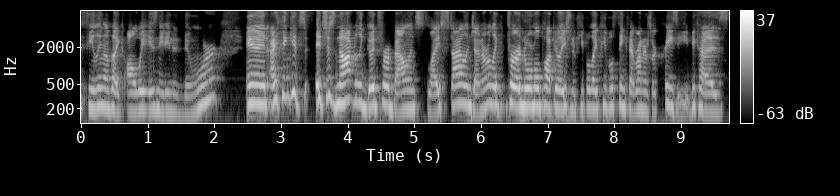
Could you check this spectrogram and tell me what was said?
feeling of like always needing to do more. And I think it's it's just not really good for a balanced lifestyle in general. Like for a normal population of people, like people think that runners are crazy because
